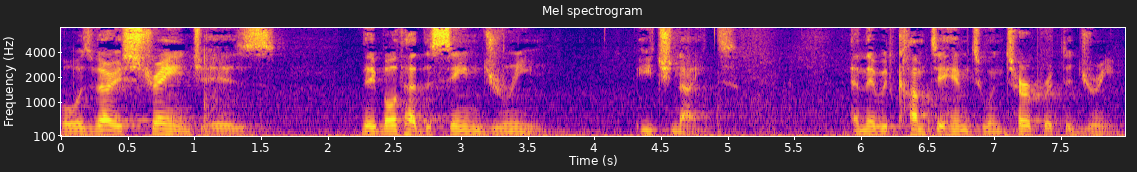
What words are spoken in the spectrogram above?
What was very strange is they both had the same dream each night. And they would come to him to interpret the dream.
